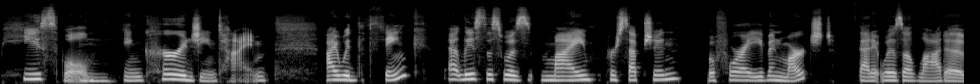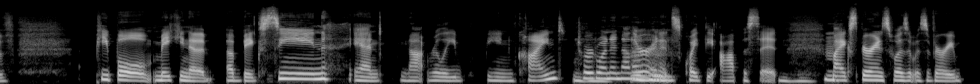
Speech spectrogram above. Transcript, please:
peaceful, Mm. encouraging time. I would think, at least this was my perception before I even marched, that it was a lot of people making a, a big scene and not really being kind toward Mhm. one another. And Mhm. it's quite the opposite. Mhm. My experience was it was a very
